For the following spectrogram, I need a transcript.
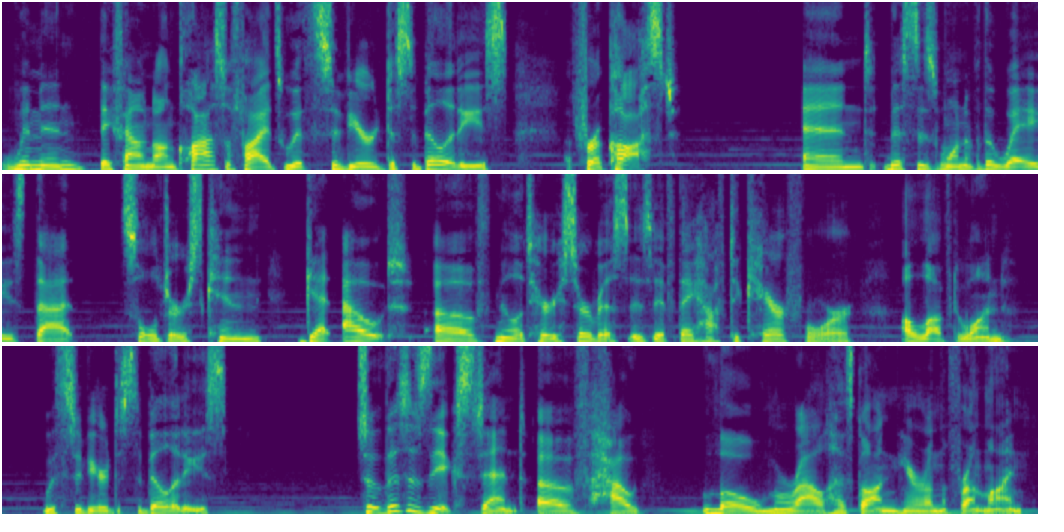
women they found on classifieds with severe disabilities for a cost. And this is one of the ways that soldiers can get out of military service is if they have to care for a loved one with severe disabilities. So this is the extent of how low morale has gotten here on the front line.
